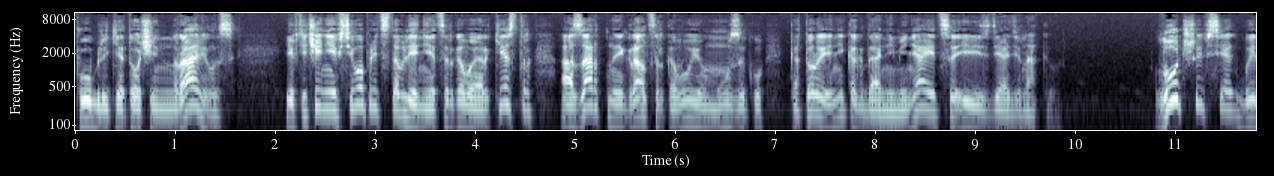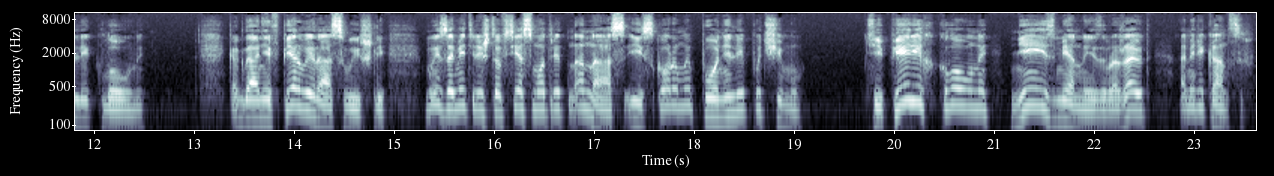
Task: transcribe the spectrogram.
Публике это очень нравилось, и в течение всего представления цирковой оркестр азартно играл цирковую музыку, которая никогда не меняется и везде одинакова. Лучше всех были клоуны. Когда они в первый раз вышли, мы заметили, что все смотрят на нас, и скоро мы поняли, почему. Теперь их клоуны неизменно изображают американцев.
